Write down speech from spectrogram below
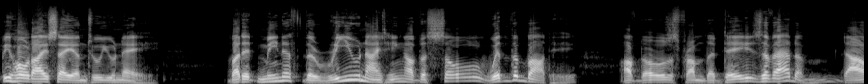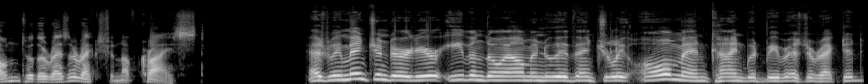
Behold, I say unto you, Nay. But it meaneth the reuniting of the soul with the body of those from the days of Adam down to the resurrection of Christ. As we mentioned earlier, even though Alma knew eventually all mankind would be resurrected,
